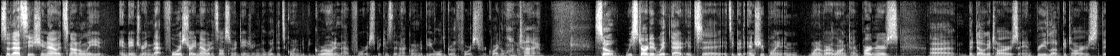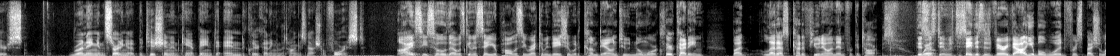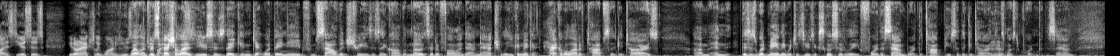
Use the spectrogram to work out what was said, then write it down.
So that's the issue now. It's not only endangering that forest right now, but it's also endangering the wood that's going to be grown in that forest because they're not going to be old growth forest for quite a long time. So we started with that. It's a it's a good entry point, and one of our longtime partners, uh, Bedell Guitars and Breedlove Guitars, they're running and starting a petition and campaign to end clear cutting in the Tongass National Forest. I see. So I was going to say your policy recommendation would come down to no more clear cutting, but let us cut a few now and then for guitars. This Well- is to, to say this is very valuable wood for specialized uses. You don't actually want to use Well, it. and for specialized uses, they can get what they need from salvage trees, as they call them, those that have fallen down naturally. You can make a heck Right. of a lot of tops of guitars. Um, and this is wood mainly, which is used exclusively for the soundboard, the top piece of the guitar Mm-hmm. that's most important for the sound.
